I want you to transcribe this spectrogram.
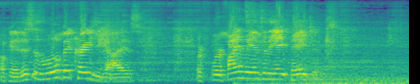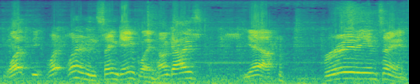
Okay, this is a little bit crazy, guys. We're, we're finally into the eight pages. What the what what an insane gameplay, huh guys? Yeah. Pretty insane.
